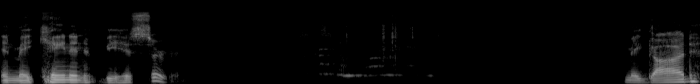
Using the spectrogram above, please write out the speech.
and may Canaan be his servant. May God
